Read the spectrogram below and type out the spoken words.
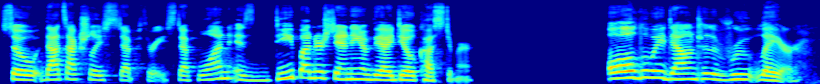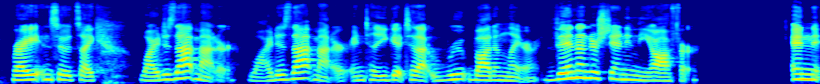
So that's actually step three. Step one is deep understanding of the ideal customer. All the way down to the root layer, right? And so it's like, why does that matter? Why does that matter? Until you get to that root bottom layer. Then understanding the offer. And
